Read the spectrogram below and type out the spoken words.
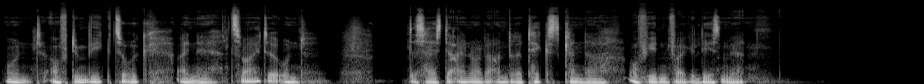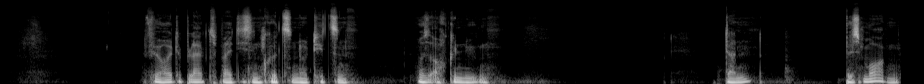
und auf dem Weg zurück eine zweite und das heißt, der eine oder andere Text kann da auf jeden Fall gelesen werden. Für heute bleibt es bei diesen kurzen Notizen. Muss auch genügen. Dann bis morgen.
